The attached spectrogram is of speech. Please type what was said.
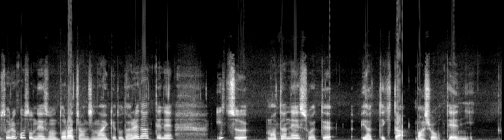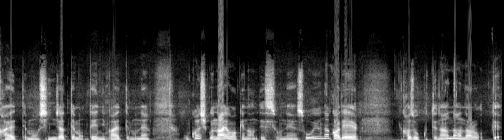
それこそねそのトラちゃんじゃないけど誰だってねいつまたねそうやってやってきた場所天に帰っても死んじゃっても天に帰ってもねおかしくないわけなんですよね。そういう中で家族って何なんだろうって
